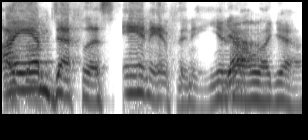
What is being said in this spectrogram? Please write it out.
I feel am like- deathless and Anthony. You know, Yeah. like yeah.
